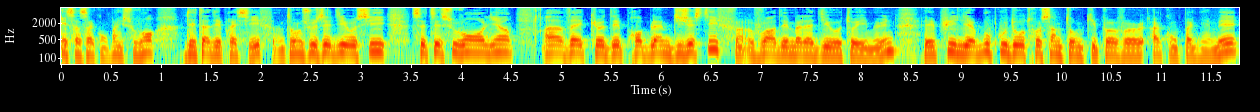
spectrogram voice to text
Et ça s'accompagne souvent d'états dépressifs. Donc je vous ai dit aussi, c'était souvent en lien avec des problèmes digestifs, voire des maladies auto-immunes. Et puis il y a beaucoup d'autres symptômes qui peuvent euh, accompagner. Mais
